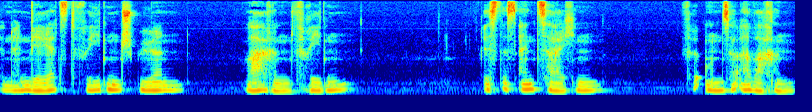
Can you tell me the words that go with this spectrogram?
denn wenn wir jetzt Frieden spüren, wahren Frieden, ist es ein Zeichen für unser Erwachen.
